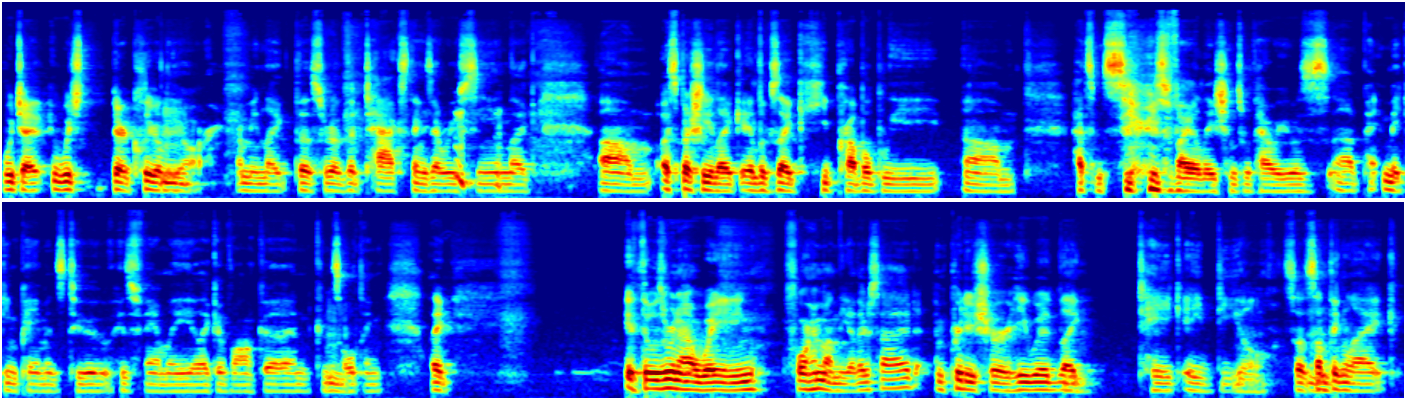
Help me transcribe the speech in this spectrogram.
Which I which there clearly mm. are. I mean, like the sort of the tax things that we've seen, like um, especially like it looks like he probably um, had some serious violations with how he was uh, pay- making payments to his family, like Ivanka and mm. consulting. Mm. Like if those were not waiting for him on the other side, I'm pretty sure he would like mm. take a deal. So mm. something like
